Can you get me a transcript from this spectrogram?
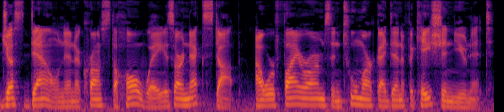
Just down and across the hallway is our next stop, our Firearms and Toolmark Identification Unit.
